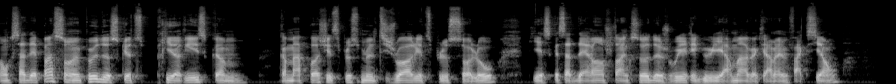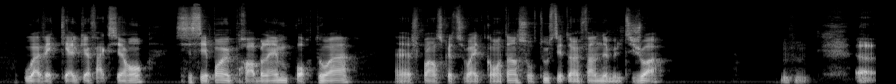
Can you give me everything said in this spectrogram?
Donc, ça dépend un peu de ce que tu priorises comme, comme approche. Est-ce plus multijoueur, est-ce plus solo? Puis est-ce que ça te dérange tant que ça de jouer régulièrement avec la même faction ou avec quelques factions? Si c'est pas un problème pour toi, euh, je pense que tu vas être content, surtout si tu es un fan de multijoueur. Mm-hmm. Euh,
